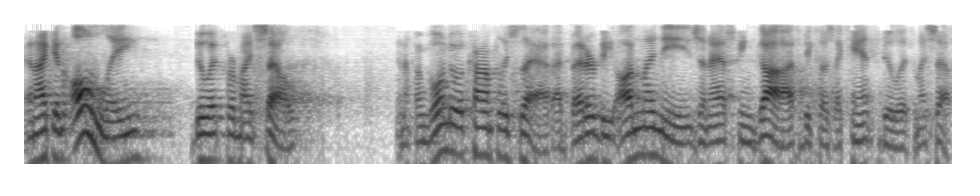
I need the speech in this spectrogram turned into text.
and I can only do it for myself. And if I'm going to accomplish that, I'd better be on my knees and asking God because I can't do it myself.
